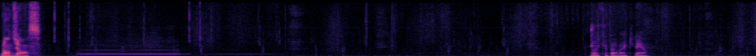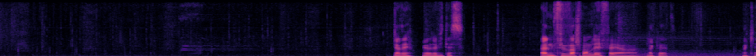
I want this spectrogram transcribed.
l'endurance. Je récupère ma clé. Hein. Regardez, regardez la vitesse. Elle me fait vachement de l'effet, hein, la clé. Ok.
